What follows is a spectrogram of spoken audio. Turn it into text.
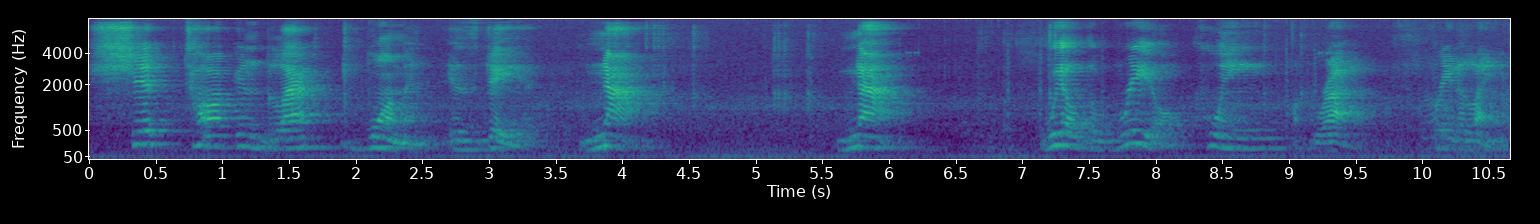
shit-talking black woman is dead. Now, now, will the real queen rise? Free the land.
